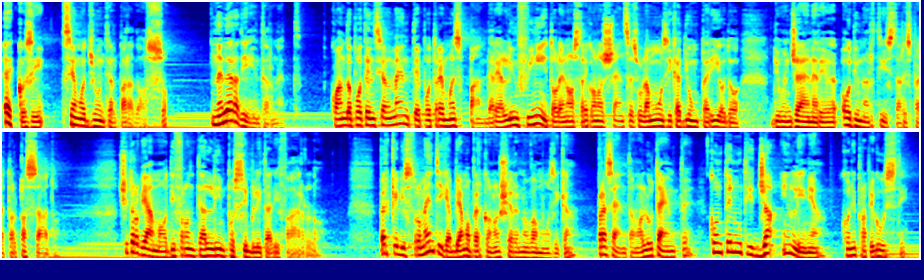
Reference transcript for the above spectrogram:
E così siamo giunti al paradosso. Nell'era di Internet, quando potenzialmente potremmo espandere all'infinito le nostre conoscenze sulla musica di un periodo, di un genere o di un artista rispetto al passato, ci troviamo di fronte all'impossibilità di farlo, perché gli strumenti che abbiamo per conoscere nuova musica presentano all'utente contenuti già in linea con i propri gusti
